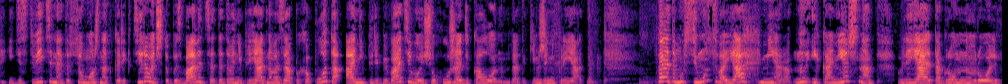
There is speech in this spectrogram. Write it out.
И действительно, это все можно откорректировать, чтобы избавиться от этого неприятного запаха пота, а не перебивать его еще хуже одеколоном, да, таким же неприятным. Поэтому всему своя мера. Ну и, конечно, влияет огромную роль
